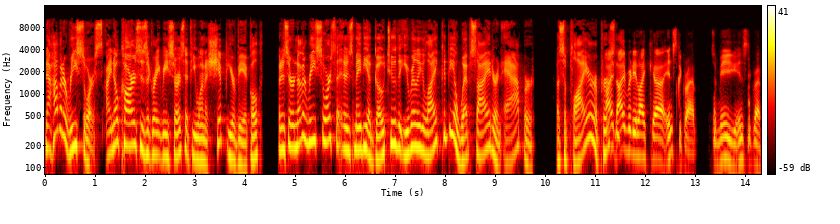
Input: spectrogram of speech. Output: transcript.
Now, how about a resource? I know Cars is a great resource if you want to ship your vehicle, but is there another resource that is maybe a go to that you really like? Could be a website or an app or a supplier or a I, person. I really like uh, Instagram. To me, Instagram.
